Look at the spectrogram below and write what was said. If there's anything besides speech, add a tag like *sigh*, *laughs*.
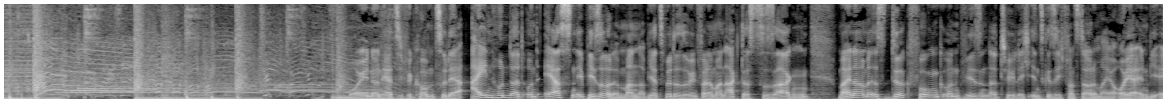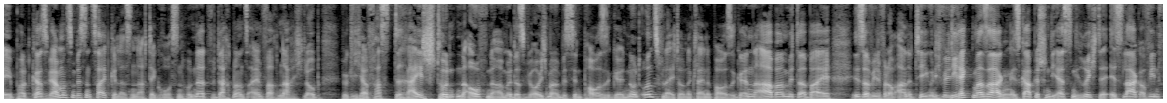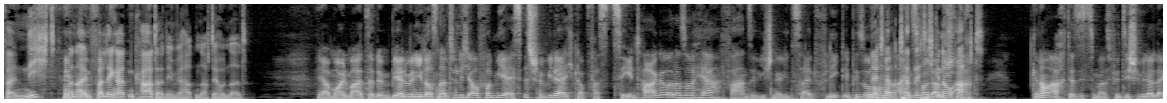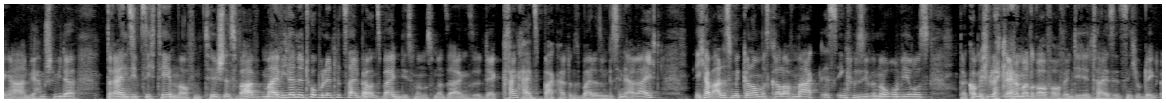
Moin und herzlich willkommen zu der 101. Episode. Mann, ab jetzt wird es auf jeden Fall nochmal ein Akt, das zu sagen. Mein Name ist Dirk Funk und wir sind natürlich ins Gesicht von Staudemeyer, euer NBA-Podcast. Wir haben uns ein bisschen Zeit gelassen nach der großen 100. Wir dachten uns einfach nach, ich glaube, wirklich ja fast drei Stunden Aufnahme, dass wir euch mal ein bisschen Pause gönnen und uns vielleicht auch eine kleine Pause gönnen. Aber mit dabei ist auf jeden Fall auch Arne Tegen. Und ich will direkt mal sagen, es gab ja schon die ersten Gerüchte. Es lag auf jeden Fall nicht an einem *laughs* verlängerten Kater, den wir hatten nach der 100. Ja, moin Mahlzeit im Bienvenidos natürlich auch von mir. Es ist schon wieder, ich glaube, fast zehn Tage oder so her. Wahnsinn, wie schnell die Zeit fliegt. Episode Nee, 101 tatsächlich heute genau acht. Genau acht, das siehst du mal. Es fühlt sich schon wieder länger an. Wir haben schon wieder 73 Themen auf dem Tisch. Es war mal wieder eine turbulente Zeit bei uns beiden diesmal, muss man sagen. So der Krankheitsbug hat uns beide so ein bisschen erreicht. Ich habe alles mitgenommen, was gerade auf dem Markt ist, inklusive Norovirus. Da komme ich vielleicht gleich nochmal drauf, auch wenn die Details jetzt nicht unbedingt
